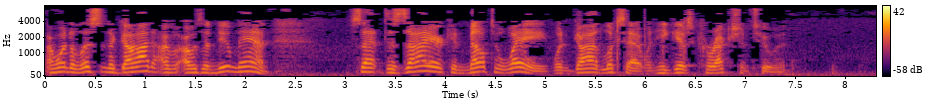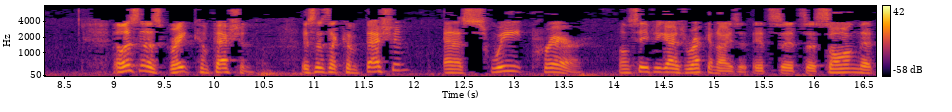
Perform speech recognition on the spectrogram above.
I wanted to listen to God. I, I was a new man. So that desire can melt away when God looks at it, when He gives correction to it. Now listen to this great confession. This is a confession and a sweet prayer. I'll see if you guys recognize it. It's it's a song that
